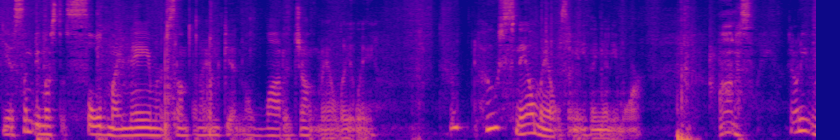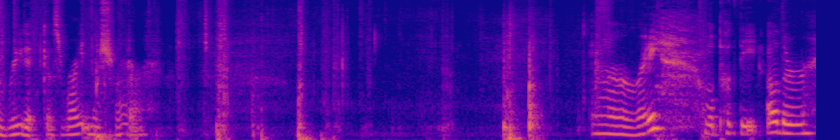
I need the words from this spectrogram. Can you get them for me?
Yeah, somebody must have sold my name or something. I'm getting a lot of junk mail lately. Who, who snail mails anything anymore? Honestly, I don't even read it. It goes right in the shredder. Alrighty, we'll put the other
